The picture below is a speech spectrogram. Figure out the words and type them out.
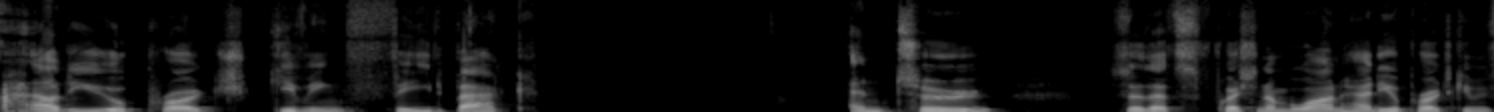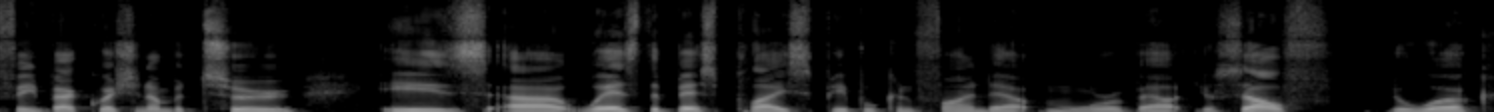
how do you approach giving feedback? And two, so that's question number one. How do you approach giving feedback? Question number two is uh, where's the best place people can find out more about yourself, your work,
